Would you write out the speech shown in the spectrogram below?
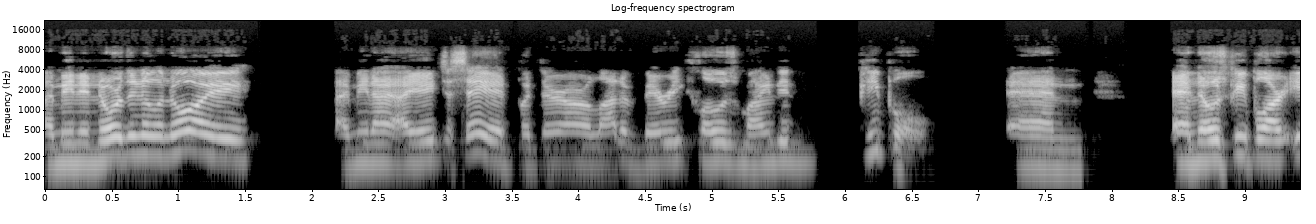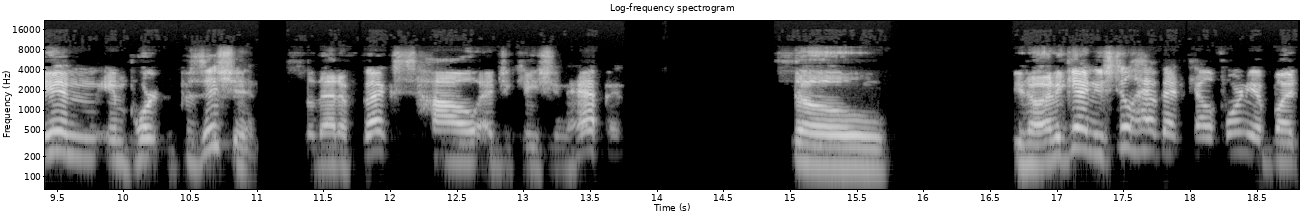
I mean in northern illinois I mean, I, I hate to say it, but there are a lot of very close-minded people, and and those people are in important positions, so that affects how education happens. So, you know, and again, you still have that California, but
